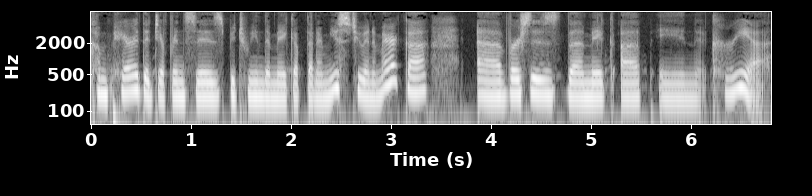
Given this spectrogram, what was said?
compare the differences between the makeup that I'm used to in America uh, versus the makeup in Korea.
